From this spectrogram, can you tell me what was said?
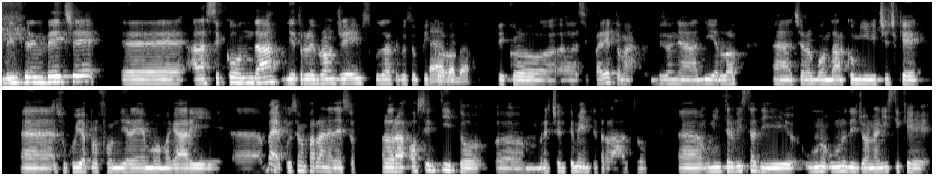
Mentre invece eh, alla seconda, dietro LeBron James, scusate questo piccolo, eh, piccolo uh, siparetto, ma bisogna dirlo, uh, c'era il buon Darko Milicic che eh, su cui approfondiremo magari, eh, beh, possiamo parlarne adesso. Allora, ho sentito ehm, recentemente, tra l'altro, eh, un'intervista di uno, uno, dei giornalisti che eh,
